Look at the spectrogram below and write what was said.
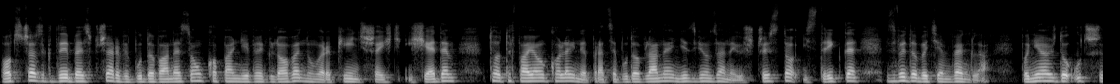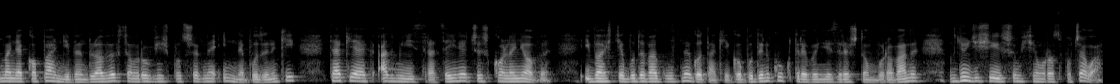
Podczas gdy bez przerwy budowane są kopalnie węglowe nr 5, 6 i 7, to trwają kolejne prace budowlane niezwiązane już czysto i stricte z wydobyciem węgla, ponieważ do utrzymania kopalni węglowych są również potrzebne inne budynki, takie jak administracyjny czy szkoleniowy. I właśnie budowa głównego takiego budynku, który będzie zresztą murowany, w dniu dzisiejszym się rozpoczęła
